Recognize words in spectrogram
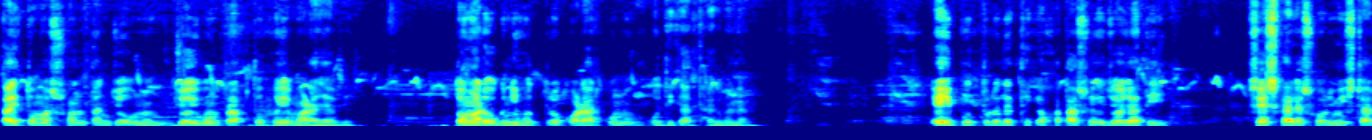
তাই তোমার সন্তান যৌন, যৌবনপ্রাপ্ত হয়ে মারা যাবে। তোমার অগ্নিহোত্র করার কোনো অধিকার থাকবে না। এই পুত্রদের থেকে হতাশ হয়ে যজাতি শেষকালে শর্মিষ্ঠার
